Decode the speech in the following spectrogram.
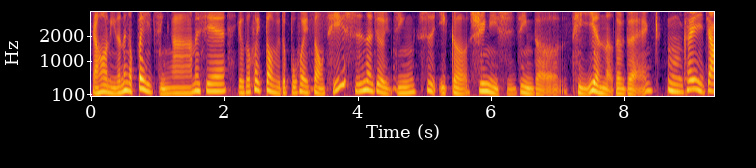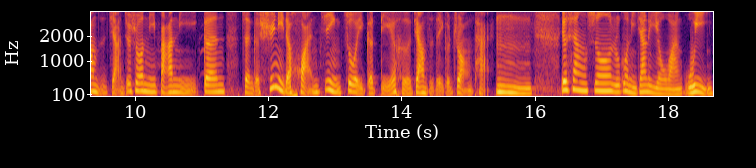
然后你的那个背景啊，那些有的会动，有的不会动，其实呢就已经是一个虚拟实境的体验了，对不对？嗯，可以这样子讲，就是说你把你跟整个虚拟的环境做一个结合，这样子的一个状态。嗯，又像说，如果你家里有玩无疑。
